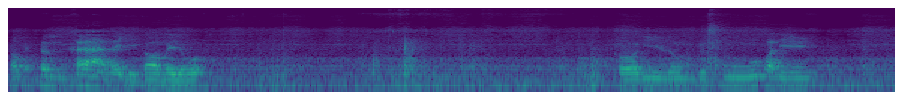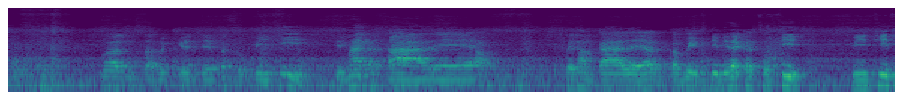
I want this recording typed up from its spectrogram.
ต้องไปต้นค่าอะไรอีกก็ไม่รู้ พอดีลงยูทูบพอดีว่าสุขสันต์วันเกิดเจมส์ประสบปีที่ 15ทางกาแล้วเป็นทางการแล้วก็บินดีนี้ได้เข้าสู่ที่ปีที่ 16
